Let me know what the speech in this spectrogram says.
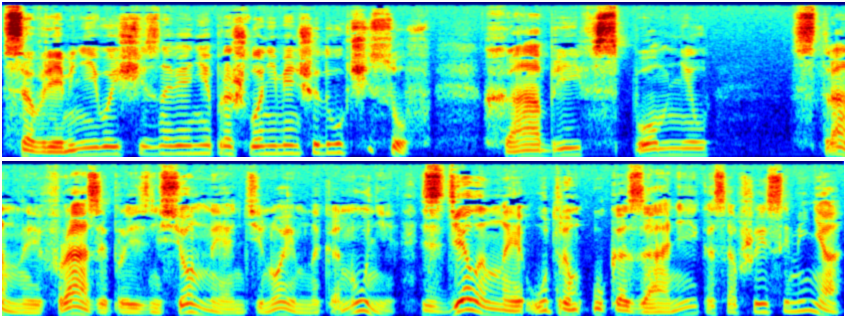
Со времени его исчезновения прошло не меньше двух часов. Хабрий вспомнил странные фразы, произнесенные Антиноем накануне, сделанные утром указания, касавшиеся меня.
